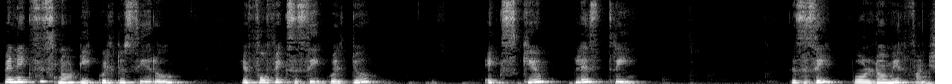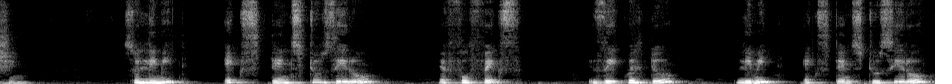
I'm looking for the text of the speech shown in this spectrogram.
When x is not equal to 0, f of x is equal to x cube plus 3. This is a polynomial function. So limit x tends to 0, f of x is equal to limit x tends to 0.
